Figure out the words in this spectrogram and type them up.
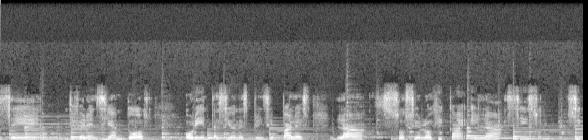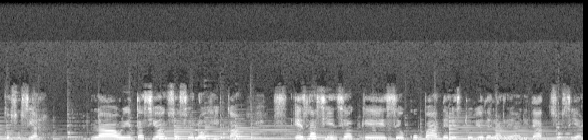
se diferencian dos orientaciones principales, la sociológica y la psicosocial. La orientación sociológica es la ciencia que se ocupa del estudio de la realidad social.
